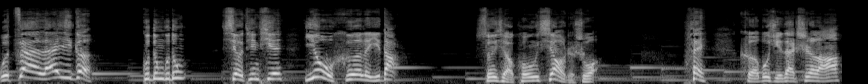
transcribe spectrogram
我再来一个，咕咚咕咚。笑天天又喝了一袋。孙小空笑着说。嘿，可不许再吃了啊！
